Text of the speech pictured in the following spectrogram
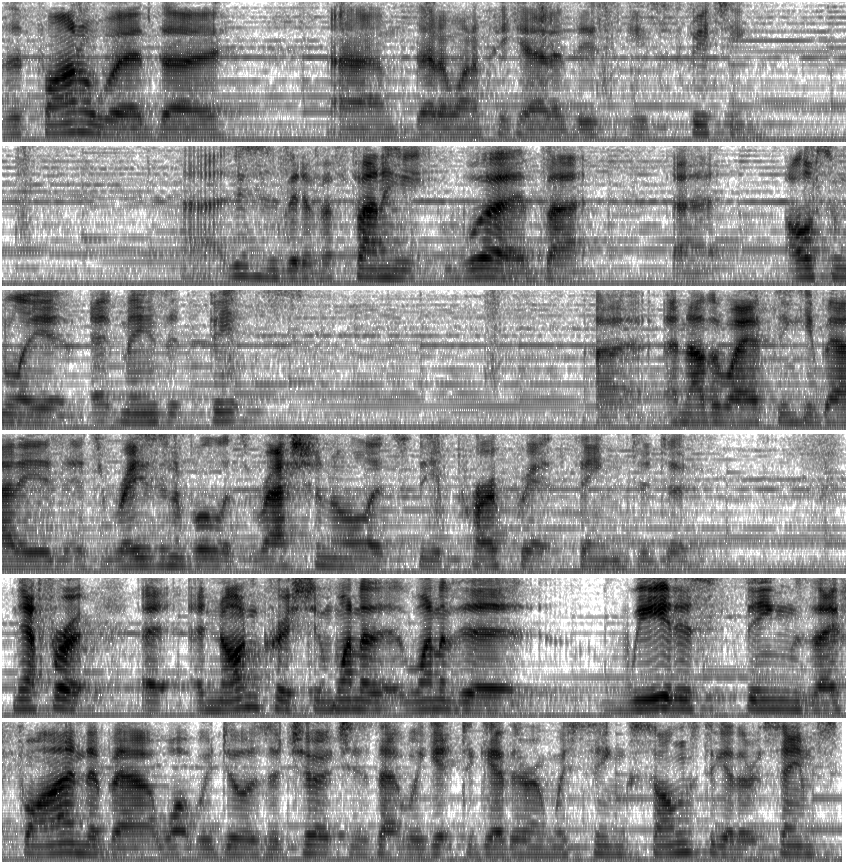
the final word, though, um, that I want to pick out of this is fitting. Uh, this is a bit of a funny word, but uh, ultimately it, it means it fits. Uh, another way of thinking about it is it's reasonable, it's rational, it's the appropriate thing to do. Now, for a, a, a non-Christian, one of the, one of the weirdest things they find about what we do as a church is that we get together and we sing songs together. It seems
